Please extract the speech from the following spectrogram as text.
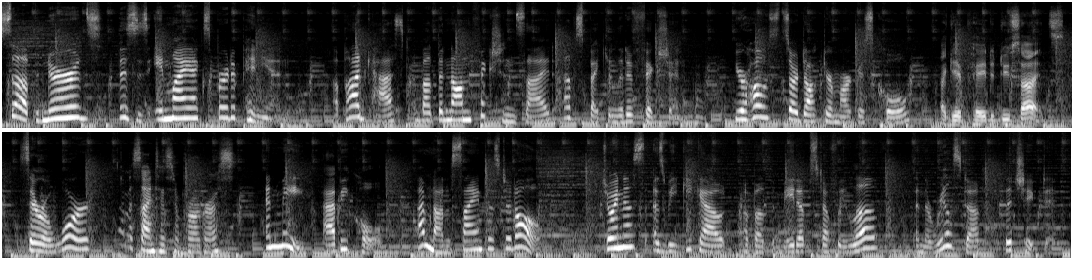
Sup, nerds? This is In My Expert Opinion, a podcast about the nonfiction side of speculative fiction. Your hosts are Dr. Marcus Cole, I get paid to do science. Sarah Ward, I'm a scientist in progress. and me, Abby Cole. I'm not a scientist at all. Join us as we geek out about the made up stuff we love and the real stuff that shaped it.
